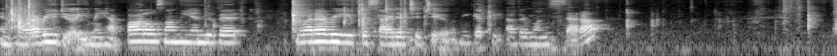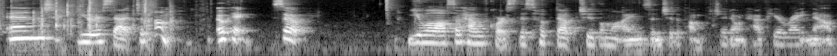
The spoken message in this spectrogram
and however you do it, you may have bottles on the end of it, whatever you've decided to do. Let me get the other one set up. And you're set to pump. Okay, so you will also have, of course, this hooked up to the lines and to the pump, which I don't have here right now.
